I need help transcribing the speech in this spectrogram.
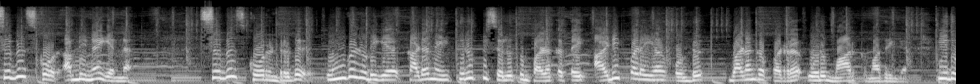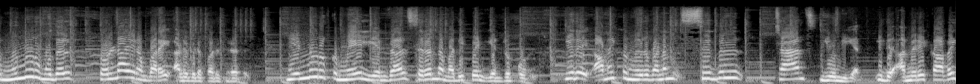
சிபில் ஸ்கோர் அப்படின்னா என்ன? சிபில் ஸ்கோர்ன்றது உங்களுடைய கடனை திருப்பி செலுத்தும் பழக்கத்தை அடிப்படையாக கொண்டு வழங்கப்படுற ஒரு மார்க் மாதிரிங்க. இது முன்னூறு முதல் தொள்ளாயிரம் வரை அளவிடப்படுகிறது. எண்ணூறுக்கு மேல் என்றால் சிறந்த மதிப்பெண் என்று பொருள். இதை அமைக்கும் நிறுவனம் சிவில் டிரான்ஸ் யூனியன். இது அமெரிக்காவை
